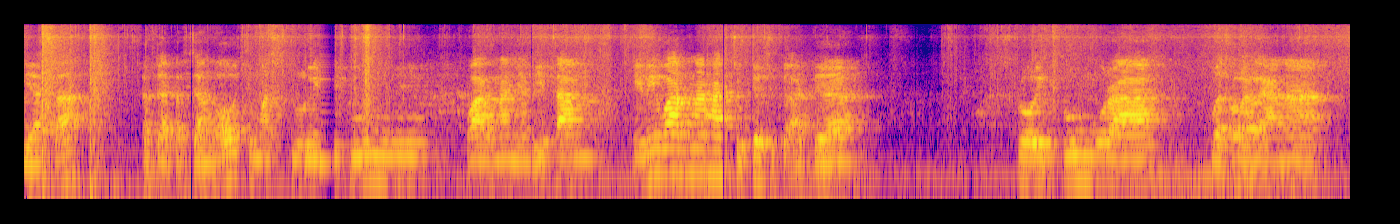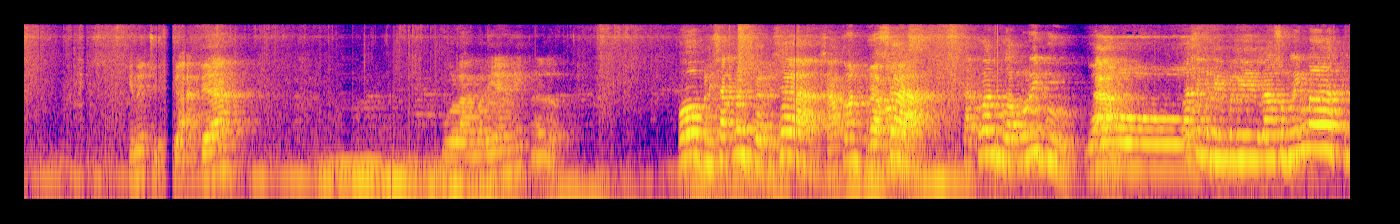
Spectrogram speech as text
biasa. Harga terjangkau cuma 10.000 warnanya hitam. Ini warna khas Jogja juga ada. 10.000 murah buat oleh-oleh anak. Ini juga ada mula meriah nih. Halo. oh beli satuan juga bisa Satuan berapa bisa. mas? satuan 20 ribu Wow. masih mending beli langsung 5 50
